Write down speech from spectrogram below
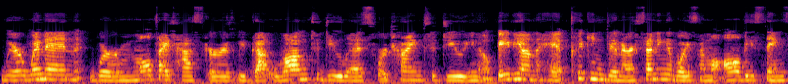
we're women, we're multitaskers, we've got long to-do lists, we're trying to do, you know, baby on the hip, cooking dinner, sending a voice memo, all these things.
